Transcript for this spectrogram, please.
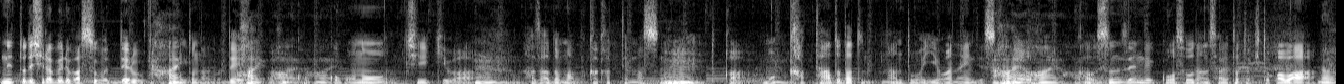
ネットで調べればすぐ出ることなので、はいあはいはい。こここの地域はうん。ハザードマップかかってますねうん。とか、うん。もう買った後だと何とも言いようがないんですけど、買う寸前でこう相談された時とかはやっなる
